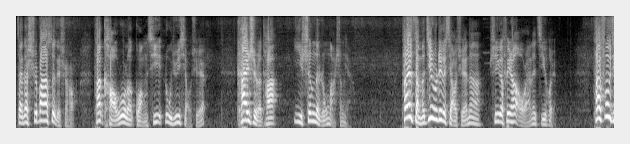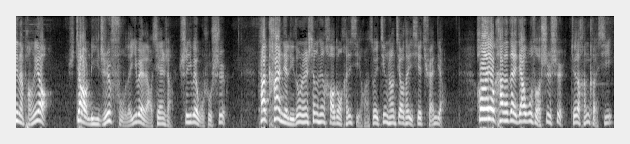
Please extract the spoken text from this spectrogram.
在他十八岁的时候，他考入了广西陆军小学，开始了他一生的戎马生涯。他是怎么进入这个小学呢？是一个非常偶然的机会。他父亲的朋友叫李直甫的一位老先生，是一位武术师。他看见李宗仁生性好动，很喜欢，所以经常教他一些拳脚。后来又看他在家无所事事，觉得很可惜。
